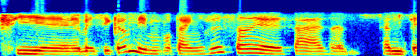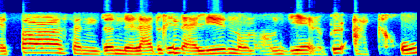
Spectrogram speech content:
Puis, euh, ben, c'est comme des montagnes russes. Hein. Euh, Ça, ça, ça nous fait peur, ça nous donne de l'adrénaline, on en devient un peu accro.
